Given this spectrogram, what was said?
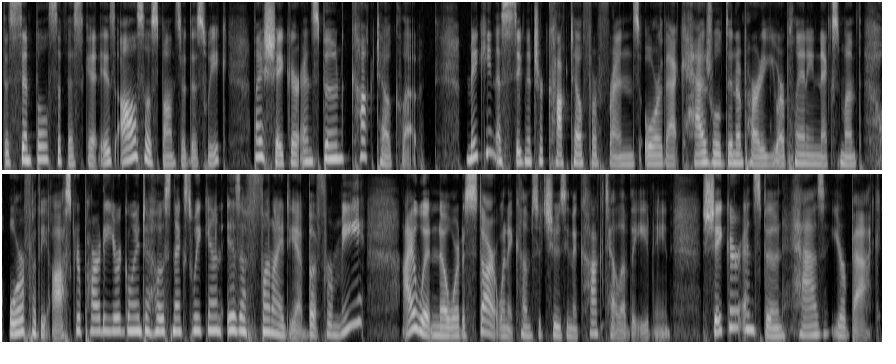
The Simple Sophisticate is also sponsored this week by Shaker and Spoon Cocktail Club. Making a signature cocktail for friends or that casual dinner party you are planning next month or for the Oscar party you're going to host next weekend is a fun idea. But for me, I wouldn't know where to start when it comes to choosing the cocktail of the evening. Shaker and Spoon has your back.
